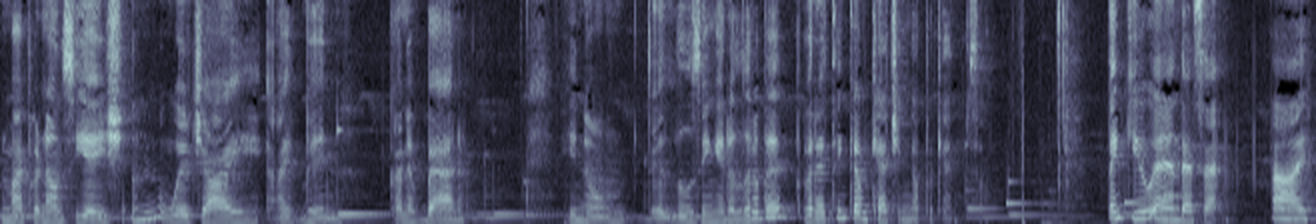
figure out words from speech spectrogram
my pronunciation, which I I've been kind of bad, you know, losing it a little bit, but I think I'm catching up again. So, thank you, and that's it. Bye.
